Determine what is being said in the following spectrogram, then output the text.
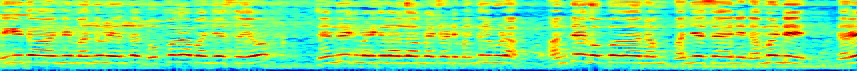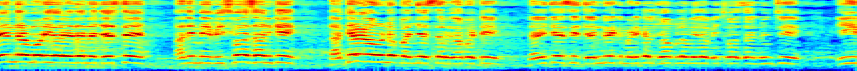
మిగతా అన్ని మందులు ఎంత గొప్పగా పనిచేస్తాయో జనరిక్ మెడికల్ అమ్మేటువంటి మందులు కూడా అంతే గొప్పగా నమ్- పనిచేస్తాయని నమ్మండి. నరేంద్ర మోడీ గారు ఏదైనా చేస్తే అది మీ విశ్వాసానికి దగ్గరగా ఉండే పనిచేస్తారు కాబట్టి దయచేసి జనరిక్ మెడికల్ షాపుల మీద విశ్వాసాన్ని నుంచి ఈ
